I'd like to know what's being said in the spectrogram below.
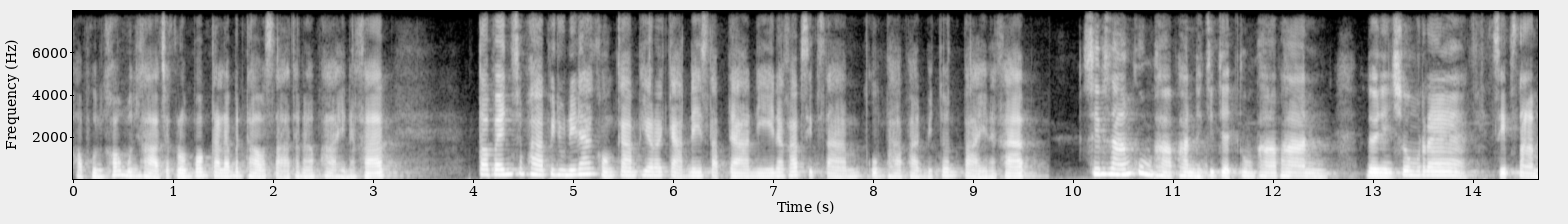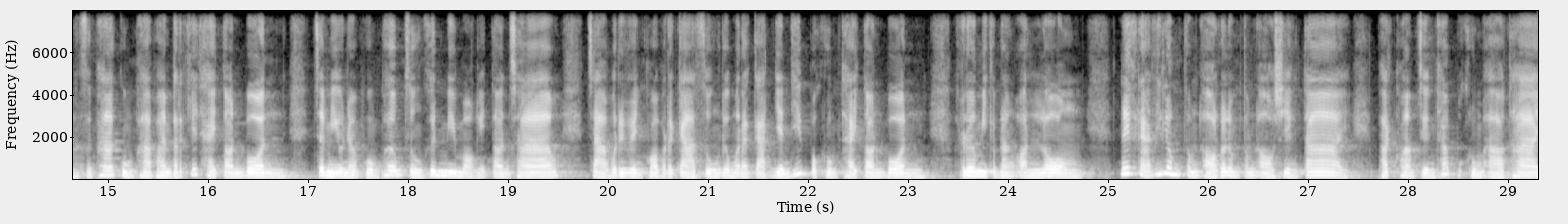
ขอบคุณข้อมูลข่าวจากกรมป้องกันและบรรเทาสาธารณภัยนะครับ ต่อไปจะพาไปดูในด้านของการพยากรณ์อากาศในสัปดาห์นี้นะครับ 13 กุมภาพันธ์เป็นต้นไปนะครับ 13 กุมภาพันธ์ถึง 17 กุมภาพันธ์ โดยในช่วงแรก 13-15 กุมภาพันธ์ประเทศไทยตอนบน จะมีอุณหภูมิเพิ่มสูงขึ้นมีหมอกในตอนเช้า จากบริเวณความกดอากาศสูงหรือมวลอากาศเย็นที่ปกคลุมไทยตอนบน เริ่มมีกำลังอ่อนลง ในขณะที่ลมตะวันออกและลมตะวันออกเฉียงใต้ พัดความชื้นเข้าปกคลุมอ่าวไทย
